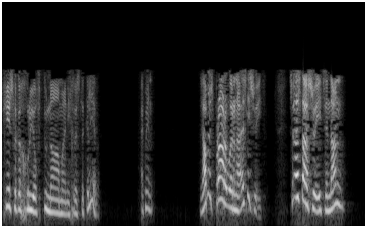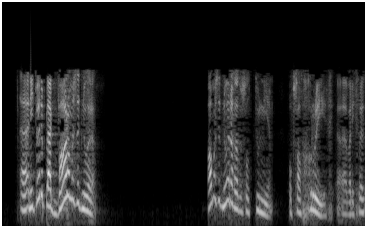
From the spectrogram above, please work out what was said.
geestelike groei of toename in die Christelike lewe? Ek meen, jy het gespreek oor nou, is nie so iets. So is daar so iets en dan uh, in die tweede plek, waarom is dit nodig? Waarom is dit nodig dat ons sal toeneem of sal groei uh, wat die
